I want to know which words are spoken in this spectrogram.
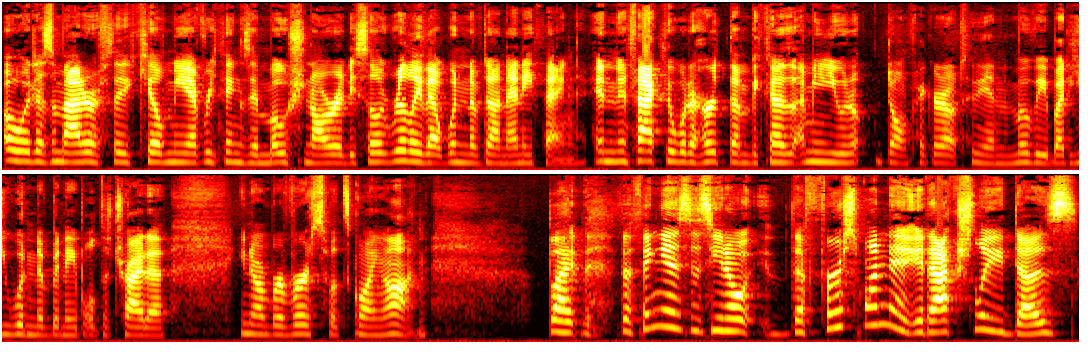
"Oh, it doesn't matter if they killed me; everything's in motion already." So really, that wouldn't have done anything, and in fact, it would have hurt them because I mean, you don't figure it out to the end of the movie, but he wouldn't have been able to try to, you know, reverse what's going on. But the thing is, is you know, the first one it actually does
